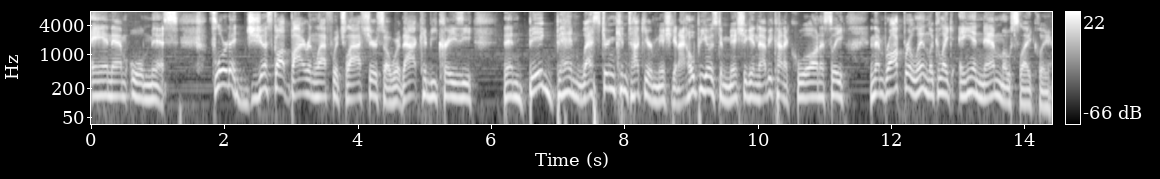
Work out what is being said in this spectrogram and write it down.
A&M, Ole Miss. Florida just got Byron Leftwich last year, so that could be crazy. Then Big Ben, Western Kentucky or Michigan. I hope he goes to Michigan. That'd be kind of cool, honestly. And then Brock Berlin looking like A&M most likely.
